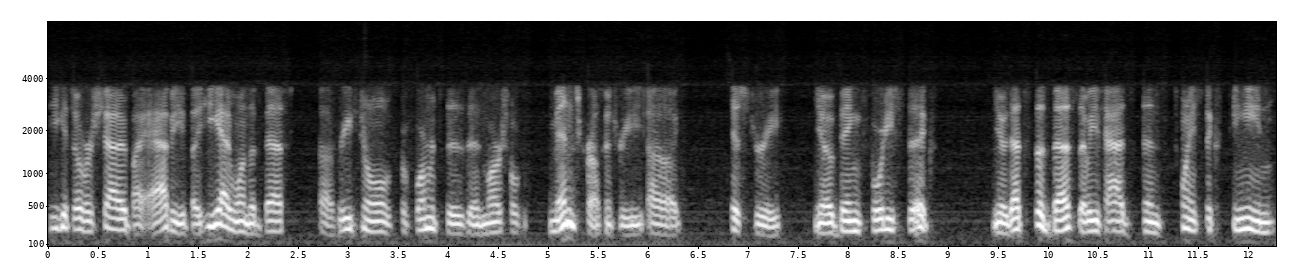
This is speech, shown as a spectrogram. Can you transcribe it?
he gets overshadowed by Abby, but he had one of the best uh, regional performances in Marshall men's cross country uh, history. You know, being 46. You know, that's the best that we've had since 2016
